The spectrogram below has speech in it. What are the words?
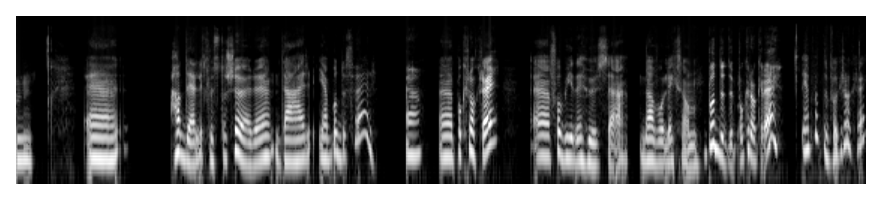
mm, eh, hadde jeg litt lyst til å kjøre der jeg bodde før. Ja. Eh, på Kråkerøy. eh, forbi det huset der hvor liksom Bodde du på Kråkerøy? Jeg bodde på Kråkerøy.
